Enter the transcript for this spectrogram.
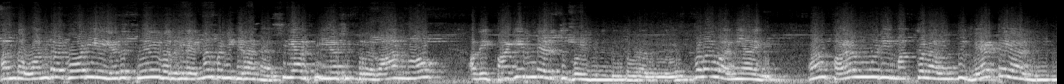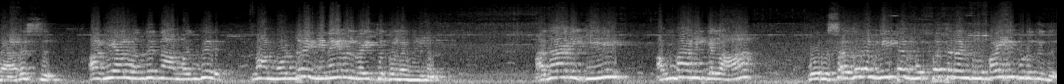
அந்த ஒன்றரை கோடியை எடுத்து இவர்கள் என்ன பண்ணிக்கிறாங்க? சிஆர்பிஎஃப் ராணுவம் அதை பகிர்ந்து எடுத்துக்கொள்கிறது தோழர்களே. எவ்வளவு அநியாயம். பழங்குடி மக்களை வந்து வேட்டையாடுது இந்த அரசு. ஆகையால் வந்து நாம் வந்து நாம் ஒன்றை நினைவில் வைத்துக் கொள்ள வேண்டும். அதானிக்கு அம்பானிக்கெல்லாம் ஒரு சதுர மீட்டர் முப்பத்தி ரெண்டு ரூபாய்க்கு கொடுக்குது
